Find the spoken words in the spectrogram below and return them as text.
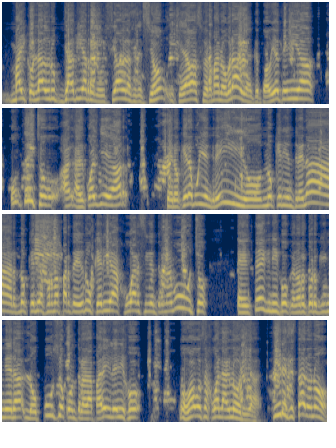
Michael Laudrup ya había renunciado a la selección y quedaba su hermano Brian, que todavía tenía un techo al, cual llegar, pero que era muy engreído, no quería entrenar, no quería formar parte del grupo, quería jugar sin entrenar mucho. El técnico, que no recuerdo quién era, lo puso contra la pared y le dijo, nos vamos a jugar la gloria. ¿Quieres estar o no?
